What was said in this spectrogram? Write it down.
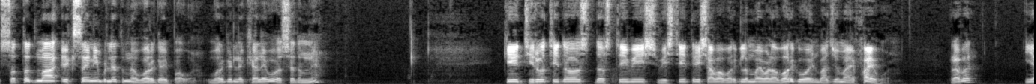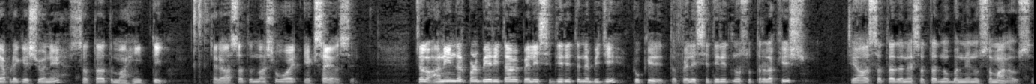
સતતમાં એક્સાઈની બદલે તમને વર્ગ આપ્યા હોય. વર્ગ એટલે ખ્યાલ એવો હશે તમને કે જીરોથી દસ, દસથી વીસ, વીસથી ત્રીસ આવા વર્ગ લંબાઈવાળા વર્ગ હોય અને બાજુમાં એફઆઈ હોય. બરાબર? એ આપણે કહીશું એને સતત માહિતી. જ્યારે અસતતમાં શું હોય? એક્સાય હશે. ચલો, આની અંદર પણ બે રીત આવે. પહેલી સીધી રીત અને બીજી ટૂંકી રીત. તો પહેલી સીધી રીતનું સૂત્ર લખીશ, જે અસતત અને સતતનું બંનેનું સમાન આવશે.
